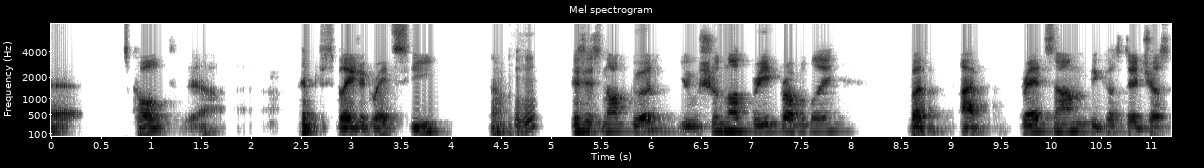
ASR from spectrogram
uh, it's called uh, hip dysplasia grade c So, Mhm. this is not good. You should not breed probably, but I've bred some because they're just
